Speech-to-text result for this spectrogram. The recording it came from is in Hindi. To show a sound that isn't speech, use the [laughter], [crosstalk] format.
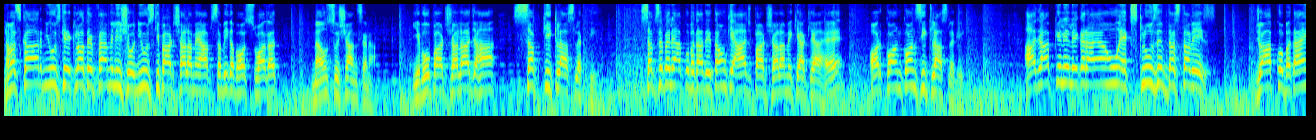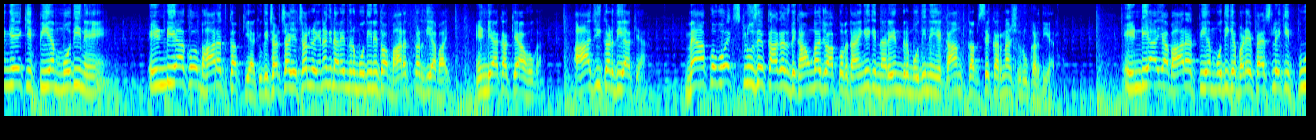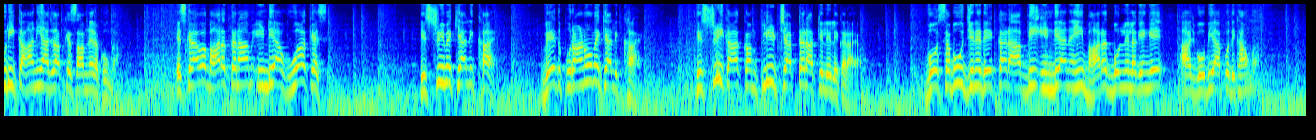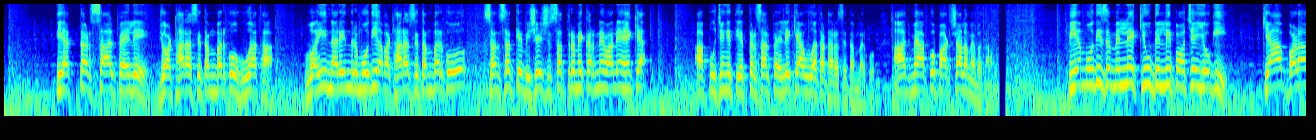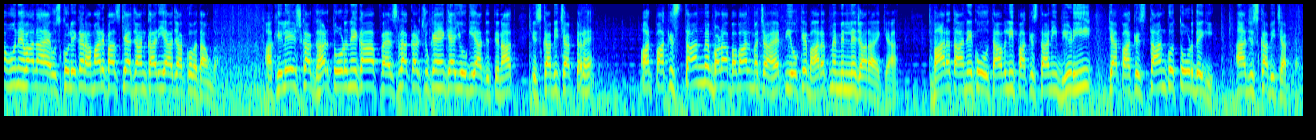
नमस्कार, न्यूज़ के इकलौते फैमिली शो, न्यूज़ की पाठशाला में आप सभी का बहुत स्वागत। मैं हूँ सुशांत सिन्हा। ये वो पाठशाला जहाँ सबकी क्लास लगती है। सबसे पहले आपको बता देता हूँ कि आज पाठशाला में क्या क्या है और कौन कौन सी क्लास लगेगी। आज आपके लिए लेकर आया हूँ एक्सक्लूसिव दस्तावेज़, जो आपको बताएँगे कि पीएम मोदी ने इंडिया को भारत कब किया। क्योंकि चर्चा ये चल रही है ना कि नरेंद्र मोदी ने तो अब भारत कर दिया भाई। इंडिया का क्या होगा? आज ही कर दिया क्या? मैं आपको वो एक्सक्लूसिव कागज़ दिखाऊँगा जो आपको बताएँगे कि नरेंद्र मोदी ने यह काम कब से करना शुरू कर दिया था। इंडिया या भारत, पीएम मोदी के बड़े फैसले की पूरी कहानी आज आपके सामने रखूँगा। इसके अलावा भारत का नाम इंडिया हुआ कैसे? हिस्ट्री में क्या लिखा है? वेद पुराणों में क्या लिखा है? हिस्ट्री का कंप्लीट चैप्टर आपके लिए लेकर आया वो सबूत जिन्हें देखकर आप भी इंडिया नहीं, भारत बोलने लगेंगे, आज वो भी आपको दिखाऊँगा। तिहत्तर साल पहले जो 18 सितंबर को हुआ था, वही नरेंद्र मोदी अब 18 सितंबर को संसद के विशेष सत्र में करने वाले हैं क्या? आप पूछेंगे तिहत्तर साल पहले क्या हुआ था 18 सितंबर को? आज मैं आपको पाठशाला में बताऊँ। पीएम मोदी से मिलने क्यों दिल्ली पहुँचे योगी? क्या बड़ा होने वाला है? उसको लेकर हमारे पास क्या जानकारी है? आज आपको बताऊँगा। अखिलेश का घर तोड़ने का फैसला कर चुके हैं क्या योगी आदित्यनाथ? इसका भी चैप्टर है। और पाकिस्तान में बड़ा बवाल मचा है, पीओके भारत में मिलने जा रहा है क्या? भारत आने को उतावली, पाकिस्तानी भीड़ ही क्या पाकिस्तान को तोड़ देगी? आज इसका भी चैप्टर।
